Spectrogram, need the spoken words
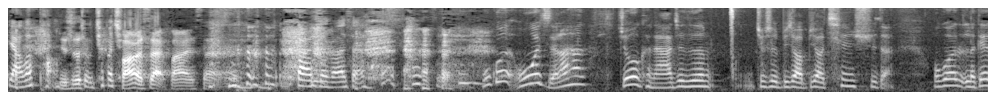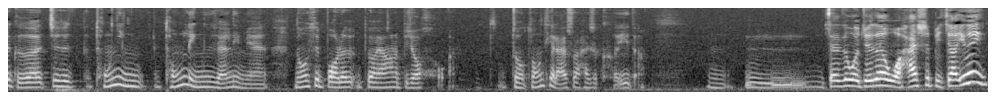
养勿胖，你是就吃不吃凡，尔赛，凡尔赛。凡尔赛凡尔赛。我觉我觉前浪向就有可能啊，就是就是比较比较谦虚的。我觉辣盖搿个就是同龄同龄人里面，侬算保了表扬了比较好啊，总总体来说还是可以的。嗯嗯，但是我觉得我还是比较，因为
